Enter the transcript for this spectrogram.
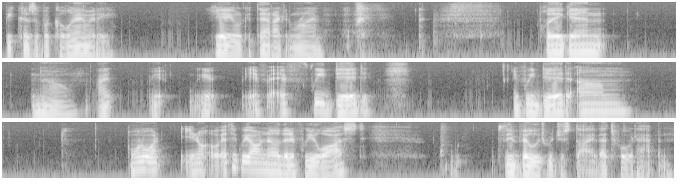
Because of a calamity. Yay, look at that, I can rhyme. Play again? No, I, we, if, if we did, if we did, um, I wonder what, you know, I think we all know that if we lost, the village would just die. That's what would happen.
